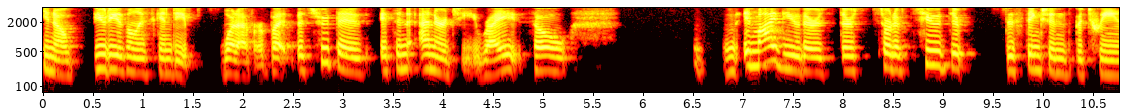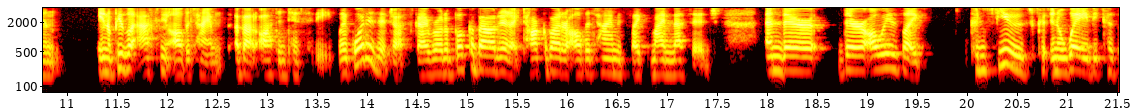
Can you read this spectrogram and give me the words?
you know beauty is only skin deep whatever but the truth is it's an energy right so in my view there's there's sort of two di- distinctions between you know people ask me all the time about authenticity. Like what is it jessica? I wrote a book about it. I talk about it all the time. It's like my message. And they're they're always like confused in a way because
